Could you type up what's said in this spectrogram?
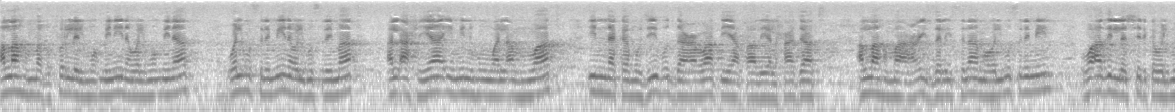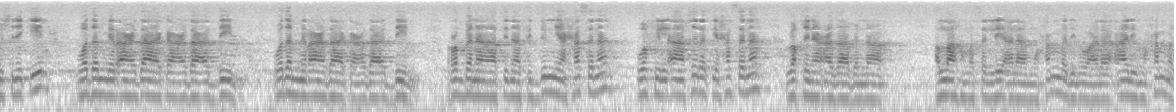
اللهم اغفر للمؤمنين والمؤمنات والمسلمين والمسلمات الأحياء منهم والأموات إنك مجيب الدعوات يا قاضي الحاجات. اللهم أعز الإسلام والمسلمين وأذل الشرك والمشركين ودمر أعداءك أعداء الدين. ودمر أعداءك أعداء الدين. ربنا آتنا في الدنيا حسنة وفي الآخرة حسنة وقنا عذاب النار. اللهم صل على محمد وعلى آل محمد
